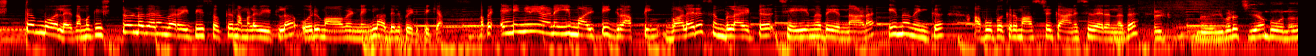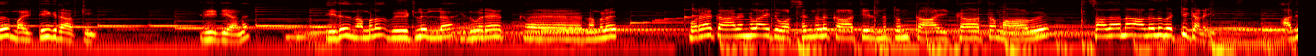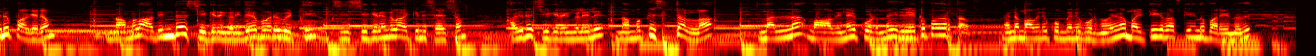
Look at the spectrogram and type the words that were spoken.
ഇഷ്ടം പോലെ നമുക്ക് ഇഷ്ടമുള്ള തരം വെറൈറ്റീസ് ഒക്കെ നമ്മളെ വീട്ടിൽ ഒരു മാവ് ഉണ്ടെങ്കിൽ അതിൽ പിടിപ്പിക്കാം. അപ്പൊ എങ്ങനെയാണ് ഈ മൾട്ടി ഗ്രാഫ്റ്റിംഗ് വളരെ സിമ്പിൾ ആയിട്ട് ചെയ്യുന്നത് എന്നാണ് ഇന്ന് നിങ്ങൾക്ക് അബൂബക്കർ മാസ്റ്റർ കാണിച്ചു തരുന്നത്. ഇവിടെ ചെയ്യാൻ പോകുന്നത് മൾട്ടി ഗ്രാഫ്റ്റിംഗ് രീതിയാണ്. ഇത് നമ്മൾ വീട്ടിലില്ല ഇതുവരെ നമ്മൾ കുറെ കാലങ്ങളായിട്ട് വർഷങ്ങൾ കാത്തിരുന്നിട്ടും കായ്ക്കാത്ത മാവ് സാധാരണ ആളുകൾ വെട്ടിക്കളയും. അതിന് പകരം നമ്മൾ അതിന്റെ ശിഖരങ്ങൾ ഇതേപോലെ വെട്ടി ശിഖരങ്ങളാക്കിയതിന് ശേഷം അതിന്റെ ശിഖരങ്ങളിൽ നമുക്ക് ഇഷ്ടമുള്ള നല്ല മാവിനെ കൊടുന്ന് ഇതിലേക്ക് പകർത്താം. നല്ല മാവിനെ കൊമ്പിനെ കൊടുന്നു അതിനെ മൾട്ടി ക്രാഫ്റ്റിംഗ് എന്ന് പറയുന്നത്.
